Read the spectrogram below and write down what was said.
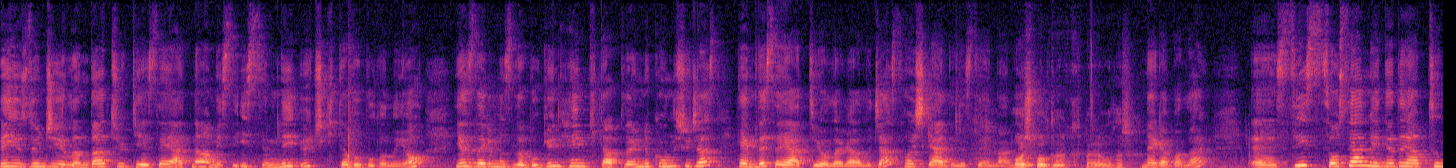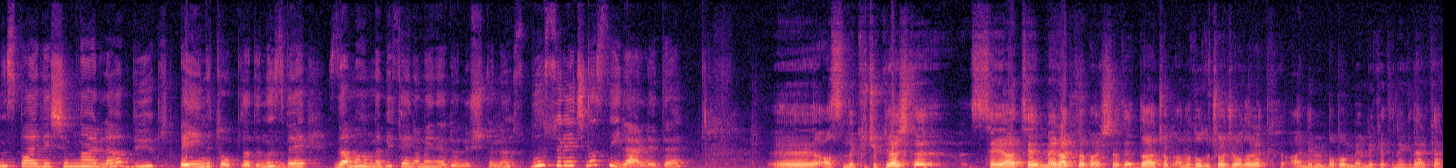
ve 100. yılında Türkiye Seyahatnamesi isimli 3 kitabı bulunuyor. Yazarımızla bugün hem kitaplarını konuşacağız hem de seyahat diyorları alacağız. Hoş geldiniz Seymen Bey. Hoş bulduk, merhabalar. Merhabalar. Ee, Siz sosyal medyada yaptığınız paylaşımlarla büyük beğeni topladınız ve zamanla bir fenomene dönüştünüz. Bu süreç nasıl ilerledi? Ee, aslında küçük yaşta seyahate merakla başladı. Daha çok Anadolu çocuğu olarak annemin babamın memleketine giderken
